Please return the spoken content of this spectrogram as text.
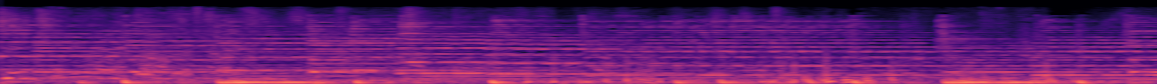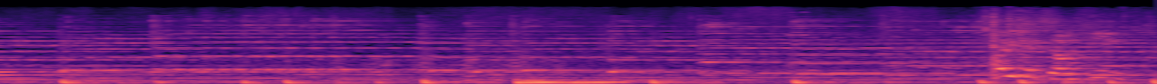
哎呀，小心！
